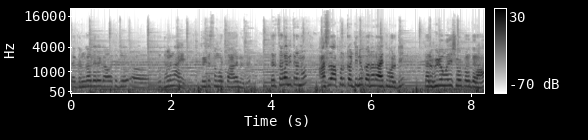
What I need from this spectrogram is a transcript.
त्या गंगाळदरे गावाचं जे जो धरण आहे तो इथे समोर पाहायला मिळतोय. तर चला मित्रांनो असं आपण कंटिन्यू करणार आहेत वरती. तर व्हिडिओमध्ये शेवटपर्यंत राहा.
